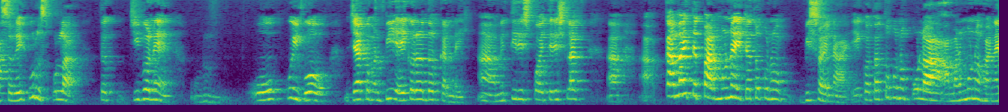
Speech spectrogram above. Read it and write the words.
আসলে পুরুষ পোলা তো জীবনে ও কইব যাক আমার বিয়ে করার দরকার নেই। হ্যাঁ, আমি তিরিশ পঁয়ত্রিশ লাখ কামাইতে পারব না, এটা তো কোনো বিষয় না। এই কথা তো কোনো পোলা, আমার মনে হয় না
